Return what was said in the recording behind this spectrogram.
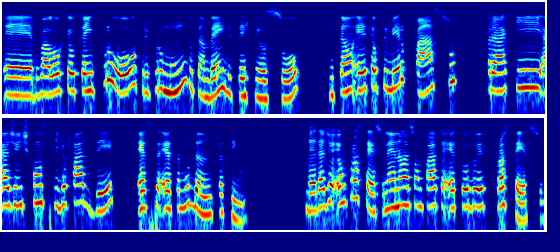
é, do valor que eu tenho para o outro e para o mundo também de ser quem eu sou. Então, esse é o primeiro passo para que a gente consiga fazer essa, essa mudança, assim. Na verdade, é um processo, né? Não é só um passo, é todo esse processo.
